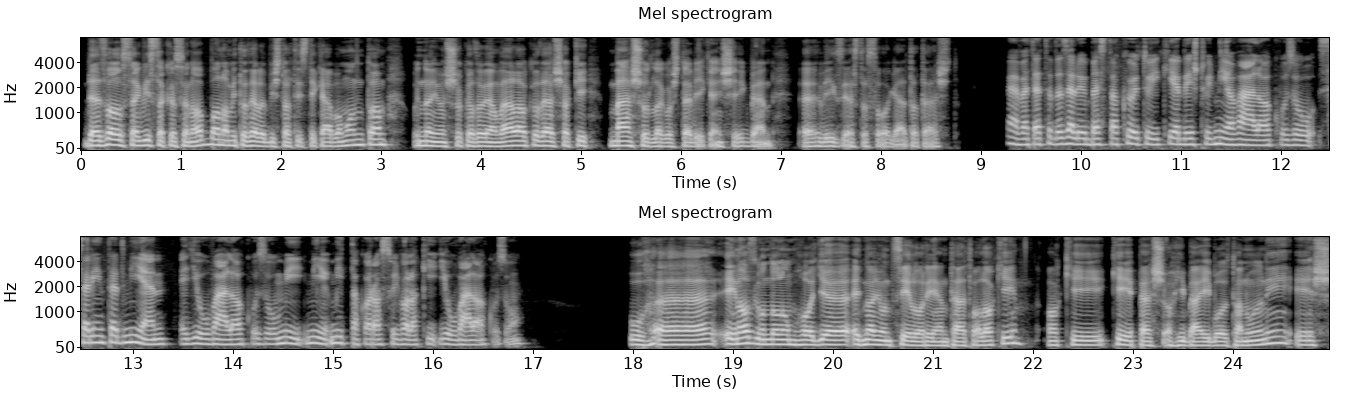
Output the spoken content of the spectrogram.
de ez valószínűleg visszaköszön abban, amit az előbbi statisztikában mondtam, hogy nagyon sok az olyan vállalkozás, aki másodlagos tevékenységben végzi ezt a szolgáltatást. Felvetetted az előbb ezt a költői kérdést, hogy mi a vállalkozó. Szerinted milyen egy jó vállalkozó? Mi, mi, mit akar az, hogy valaki jó vállalkozó? Uh, én azt gondolom, hogy egy nagyon célorientált valaki, aki képes a hibáiból tanulni, és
